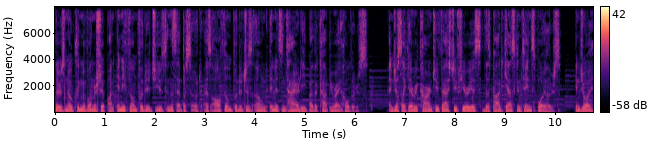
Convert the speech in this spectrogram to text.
There is no claim of ownership on any film footage used in this episode, as all film footage is owned in its entirety by the copyright holders. And just like every car in Too Fast, Too Furious, this podcast contains spoilers. Enjoy!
